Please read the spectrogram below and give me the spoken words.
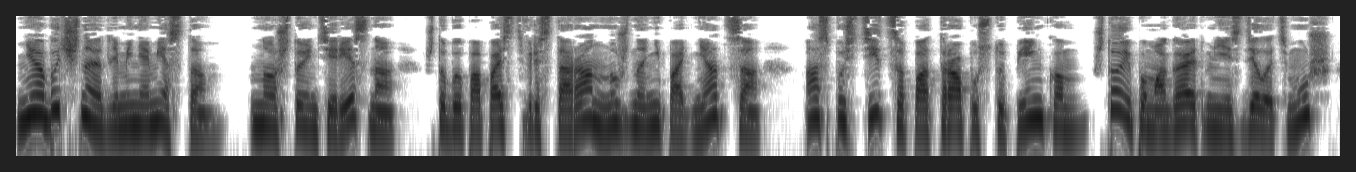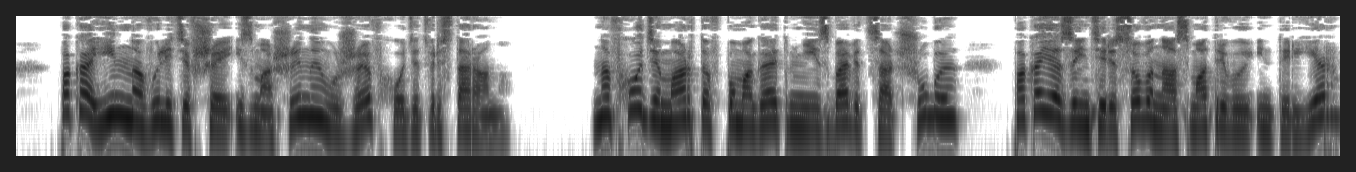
Необычное для меня место, но что интересно, чтобы попасть в ресторан, нужно не подняться, а спуститься по трапу-ступенькам, что и помогает мне сделать муж, пока Инна, вылетевшая из машины, уже входит в ресторан. На входе Мартов помогает мне избавиться от шубы, пока я заинтересованно осматриваю интерьер,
